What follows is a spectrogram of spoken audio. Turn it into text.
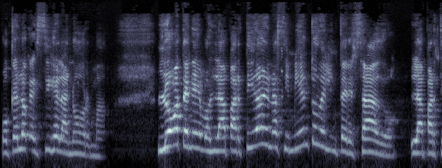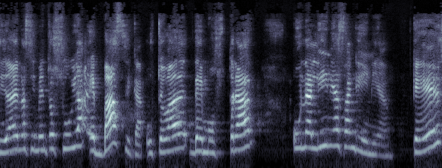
porque es lo que exige la norma. Luego tenemos la partida de nacimiento del interesado. La partida de nacimiento suya es básica. Usted va a demostrar una línea sanguínea, que es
